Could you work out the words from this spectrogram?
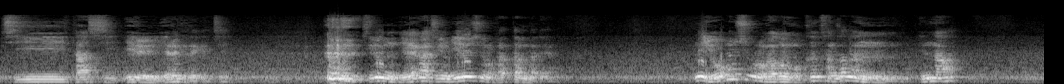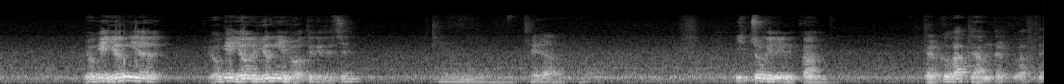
g 다시 1 이렇게 되겠지. 지금 얘가 지금 이런 식으로 갔단 말이야. 근데 요런 식으로 가도 뭐 큰 상관은 있나? 요게 0이, 요게 0, 0이면 어떻게 되지? 음, 되지 않을까요? 이쪽 이니까 될 것 같아, 안 될 것 같아?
